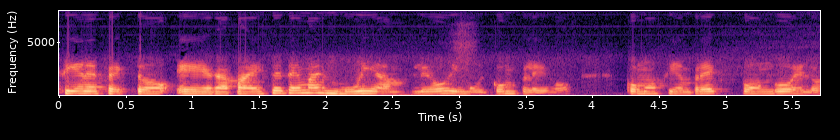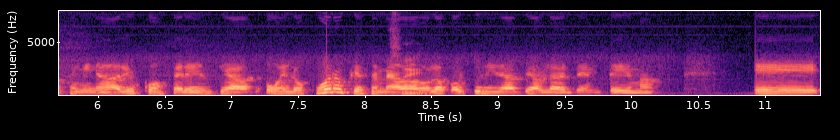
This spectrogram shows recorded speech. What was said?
Sí, en efecto, eh, Rafa, este tema es muy amplio y muy complejo. Como siempre expongo en los seminarios, conferencias o en los foros que se me ha dado la oportunidad de hablar del tema. Eh,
